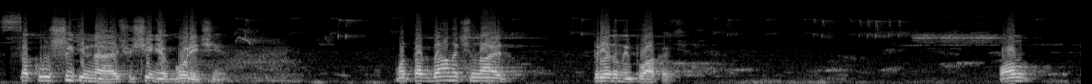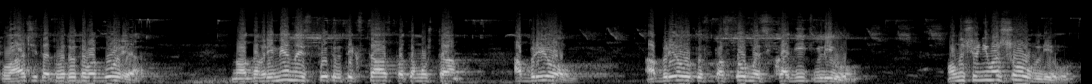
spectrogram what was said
сокрушительное ощущение горечи. Вот тогда начинает преданный плакать. Он плачет от вот этого горя, но одновременно испытывает экстаз, потому что обрел, обрел эту способность входить в лилу. Он еще не вошел в лилу,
